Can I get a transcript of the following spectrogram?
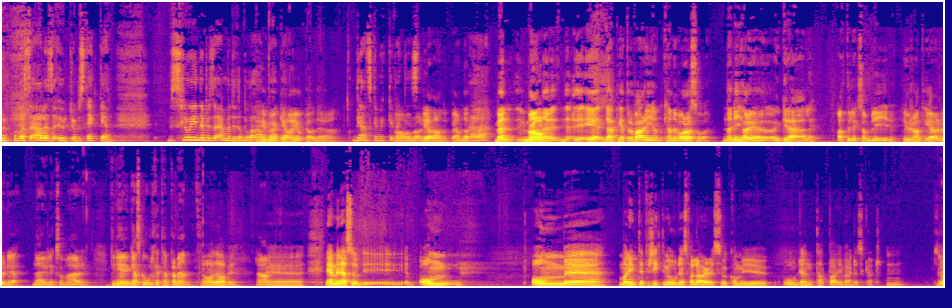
Det var så alla så utropstecken. Slå in så ja men det bla Hur bla mycket har han gjort då? Det är... Ganska mycket Ja, faktiskt. bra. Redan på ända. Ja. Men man, är det här Peter och vargen, kan det vara så? När ni har er gräl, att det liksom blir, hur hanterar du det? När det liksom är, för ni har ju ganska olika temperament. Ja, det har vi. Ja. Eh, nej men alltså, om... Om eh, man inte är försiktig med ordens valörer så kommer ju orden tappa i värde såklart. Så,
